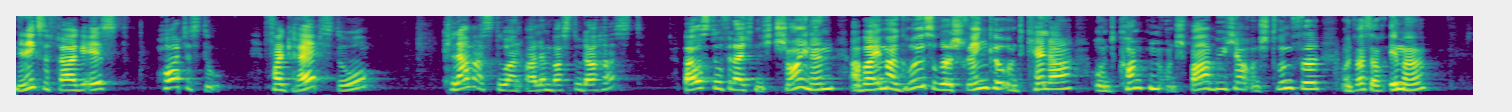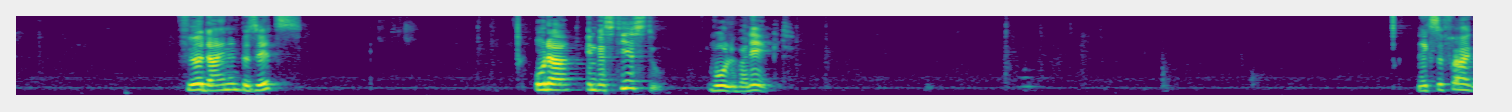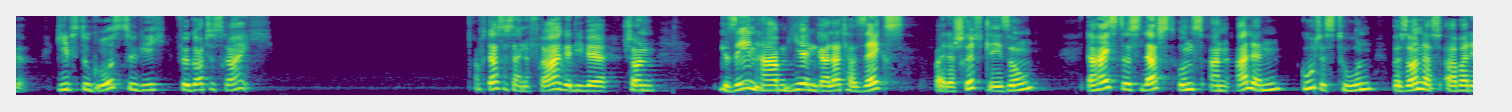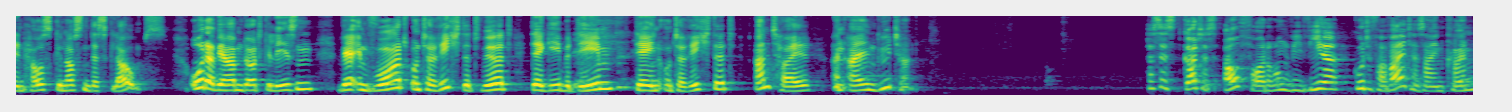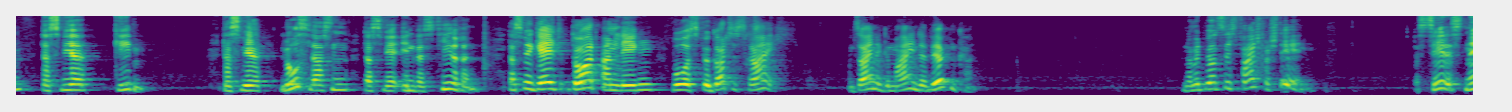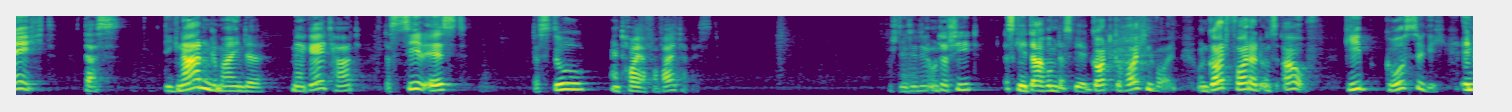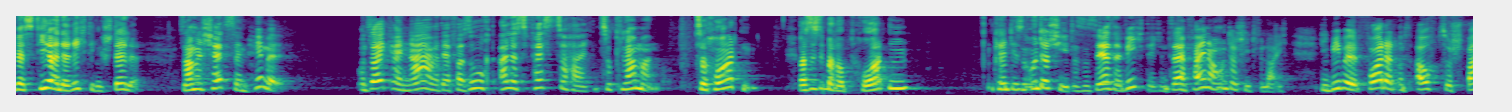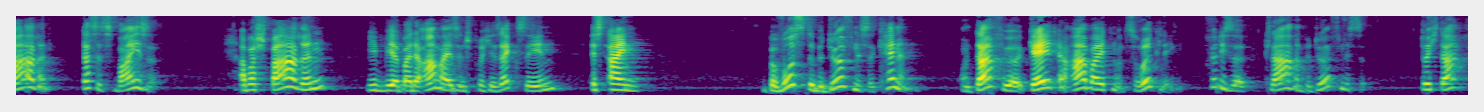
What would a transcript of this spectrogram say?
Die nächste Frage ist, hortest du? Vergräbst du? Klammerst du an allem, was du da hast? baust du vielleicht nicht Scheunen, aber immer größere Schränke und Keller und Konten und Sparbücher und Strümpfe und was auch immer für deinen Besitz? Oder investierst du wohl überlegt? Nächste Frage. Gibst du großzügig für Gottes Reich? Auch das ist eine Frage, die wir schon gesehen haben hier in Galater 6 bei der Schriftlesung, da heißt es, lasst uns an allen Gutes tun, besonders aber den Hausgenossen des Glaubens. Oder wir haben dort gelesen, wer im Wort unterrichtet wird, der gebe dem, der ihn unterrichtet, Anteil an allen Gütern. Das ist Gottes Aufforderung, wie wir gute Verwalter sein können, dass wir geben, dass wir loslassen, dass wir investieren, dass wir Geld dort anlegen, wo es für Gottes Reich und seine Gemeinde wirken kann. Und damit wir uns nicht falsch verstehen, das Ziel ist nicht, dass die Gnadengemeinde mehr Geld hat. Das Ziel ist, dass du ein treuer Verwalter bist. Versteht ihr den Unterschied? Es geht darum, dass wir Gott gehorchen wollen. Und Gott fordert uns auf. Gib großzügig, investiere an der richtigen Stelle, sammel Schätze im Himmel und sei kein Narr, der versucht, alles festzuhalten, zu klammern, zu horten. Was ist überhaupt Horten? kennt diesen Unterschied. Das ist sehr, sehr wichtig, ein sehr feiner Unterschied vielleicht. Die Bibel fordert uns auf zu sparen. Das ist weise. Aber sparen, wie wir bei der Ameise in Sprüche 6 sehen, ist ein bewusste Bedürfnisse kennen und dafür Geld erarbeiten und zurücklegen. Für diese klaren Bedürfnisse. Durchdacht.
